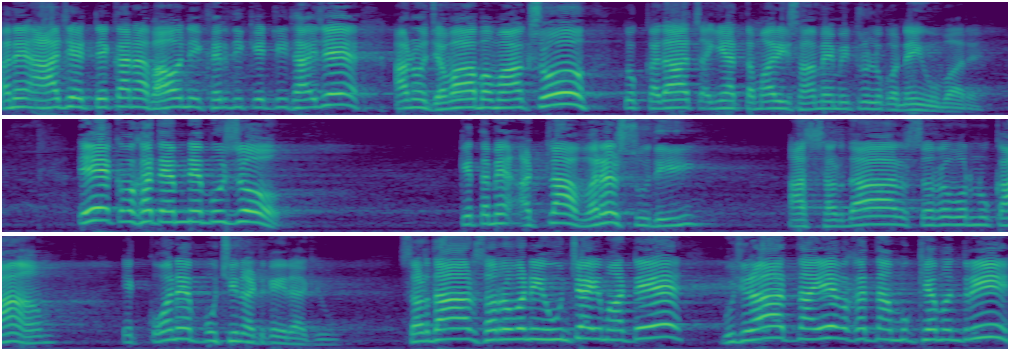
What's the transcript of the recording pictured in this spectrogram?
અને આજે ટેકાના ભાવની ખરીદી કેટલી થાય છે? આનો જવાબ માગશો તો કદાચ અહીંયા તમારી સામે મિત્રો લોકો નહીં ઊભા રહે. એક વખત એમને પૂછજો કે તમે આટલા વર્ષ સુધી આ સરદાર સરોવરનું કામ એ કોને પૂછીને અટકાઈ રાખ્યું? સરદાર સરોવરની ઊંચાઈ માટે ગુજરાતના એ વખતના મુખ્યમંત્રી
